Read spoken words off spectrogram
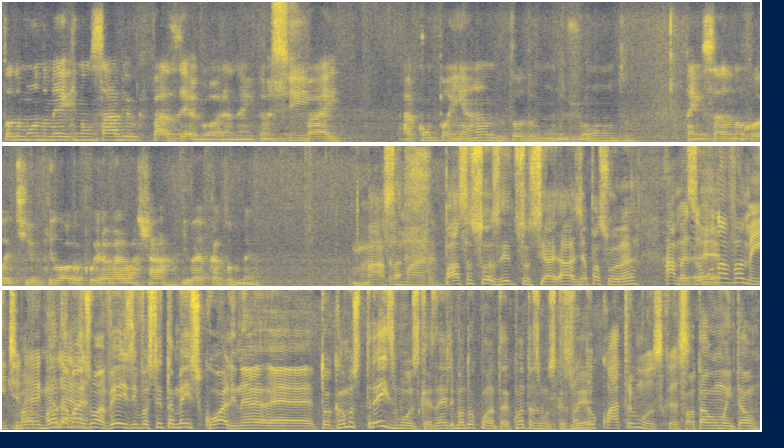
todo mundo meio que não sabe o que fazer agora, né? Então a gente Sim. vai acompanhando todo mundo junto, pensando no coletivo que logo a poeira vai baixar e vai ficar tudo bem. Massa. Tomara. Passa suas redes sociais. Ah, já passou, né? Ah, mas vamos É. novamente, Ma- né? Manda galera? mais uma vez e você também escolhe, né? É, tocamos três músicas, né? Ele mandou quantas? Quantas músicas Mandou veio? quatro músicas. Falta uma então?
